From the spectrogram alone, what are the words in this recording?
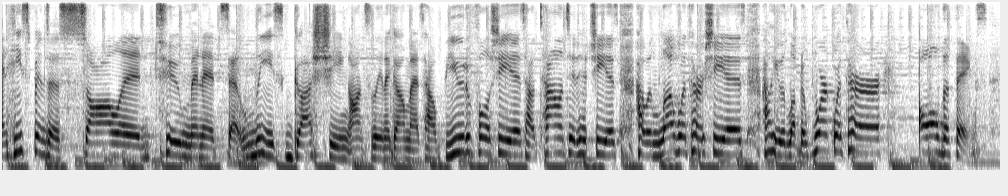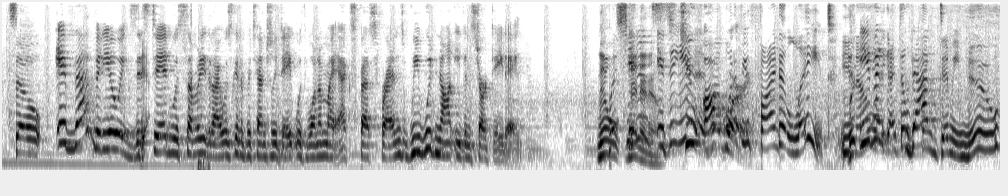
And he spends a solid two minutes at least gushing on Selena Gomez, how beautiful she is, how talented she is, how in love with her she is, how he would love to work with her, all the things. So If that video existed with somebody that I was going to potentially date with one of my ex best friends, we would not even start dating. No, But she no, no, didn't no. It's see too it. But what if you find it late? You But know, even like, I don't that- think Demi knew.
